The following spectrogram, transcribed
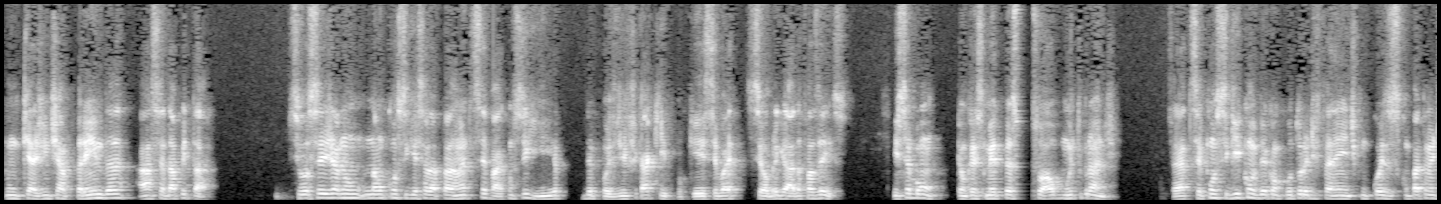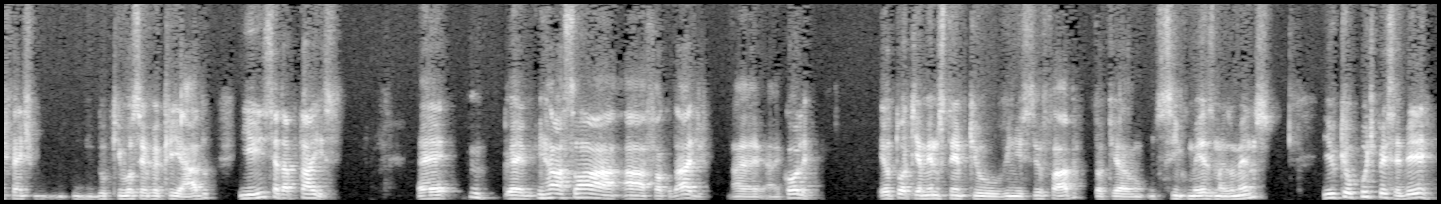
com que a gente aprenda a se adaptar. se você já não, não conseguir se adaptar antes, você vai conseguir depois de ficar aqui, porque você vai ser obrigado a fazer isso. Isso é bom, tem um crescimento pessoal muito grande, certo? Você conseguir conviver com uma cultura diferente, com coisas completamente diferentes do que você foi criado e se adaptar a isso. É, é, em relação à, à faculdade, a Ecole, eu estou aqui há menos tempo que o Vinícius e o Fábio, estou aqui há uns cinco meses mais ou menos, e o que eu pude perceber,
